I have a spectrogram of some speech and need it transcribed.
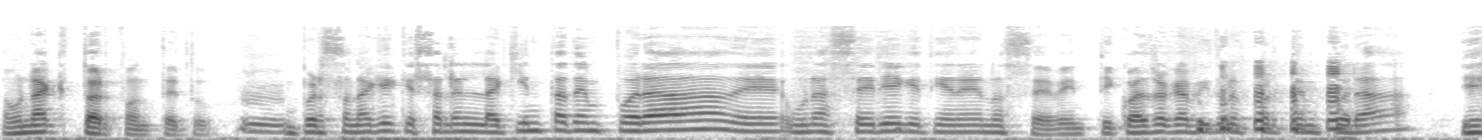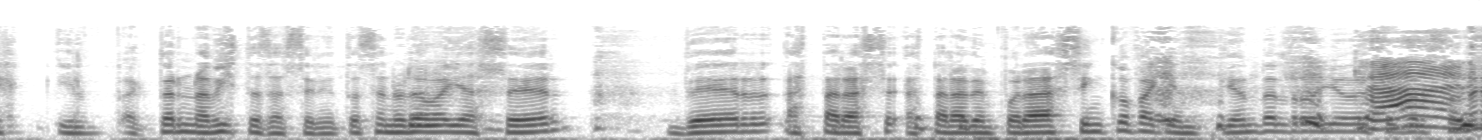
a un actor ponte tú mm. un personaje que sale en la quinta temporada de una serie que tiene no sé 24 capítulos por temporada Y, es- y el actor no ha visto esa serie, entonces no lo vaya a hacer ver hasta la, hasta la temporada 5 para que entienda el rollo de Claro. ese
